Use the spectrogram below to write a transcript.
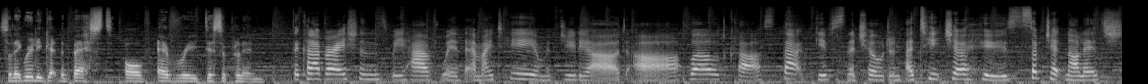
So they really get the best of every discipline. The collaborations we have with MIT and with Juilliard are world class. That gives the children a teacher whose subject knowledge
